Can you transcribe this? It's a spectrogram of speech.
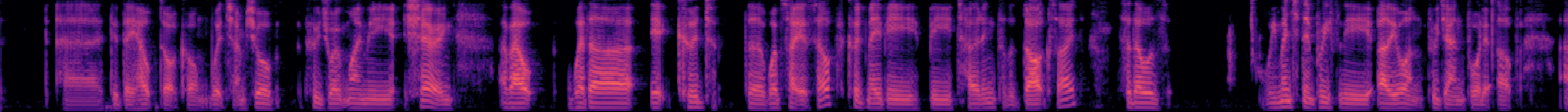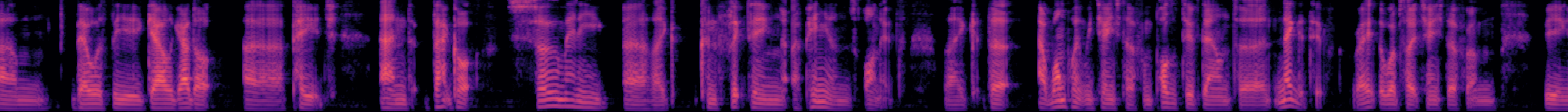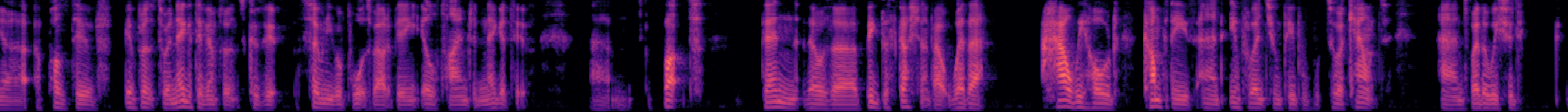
uh, didtheyhelp.com, which I'm sure Pooj won't mind me sharing about whether it could the website itself could maybe be turning to the dark side. So there was, we mentioned it briefly earlier on. Poojan brought it up. Um, there was the Gal Gadot uh, page, and that got so many uh, like conflicting opinions on it. Like that, at one point we changed her from positive down to negative. Right, the website changed her from being a, a positive influence to a negative influence because so many reports about it being ill-timed and negative. Um, but then there was a big discussion about whether how we hold companies and influential people to account and whether we should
